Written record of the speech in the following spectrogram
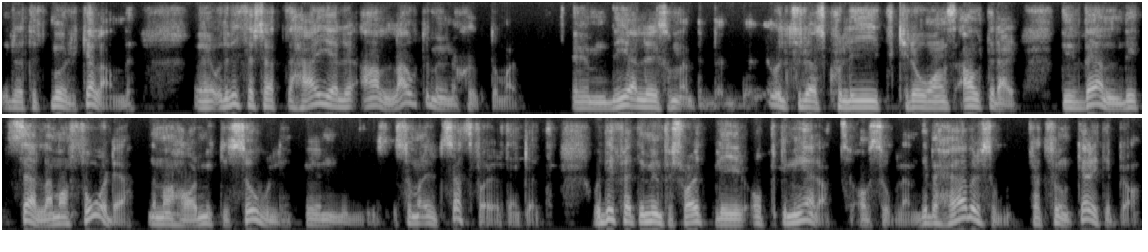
relativt mörka land. Och det visar sig att det här gäller alla autoimmuna sjukdomar. Ehm, det gäller liksom eh, ulcerös kolit, Crohns, allt det där. Det är väldigt sällan man får det när man har mycket sol ehm, som man utsätts för helt enkelt. Och det är för att immunförsvaret blir optimerat av solen. Det behöver sol för att funka riktigt bra.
